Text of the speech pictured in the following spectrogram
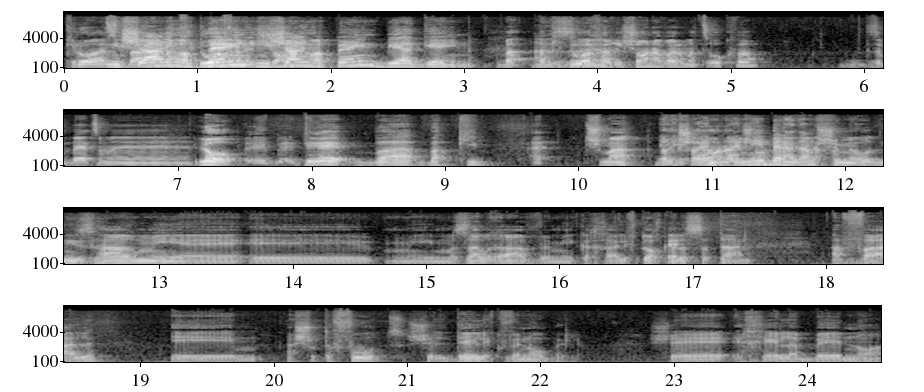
כאילו, נשאר, עם הפיין, הראשון... נשאר עם הפיין בלי הגיין. בקידוח אז... אה, הראשון אבל מצאו כבר? זה בעצם... אה, לא, אה, תראה, בקיד... תשמע, ברישיון הראשון. אני בן אדם ככה. שמאוד נזהר ממזל רע ומככה לפתוח okay. אוקיי. פה לשטן, אבל השותפות של דלק ונובל, שהחלה בנועה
